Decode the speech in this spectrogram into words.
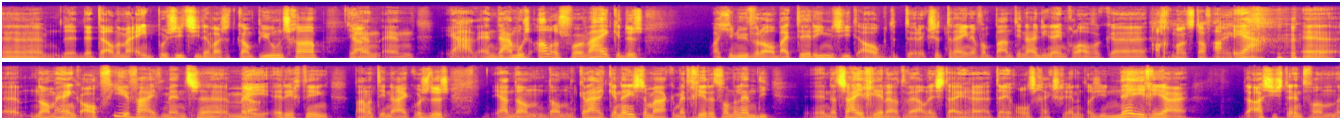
Uh, er telde maar één positie, dat was het kampioenschap. Ja. En, en, ja, en daar moest alles voor wijken. Dus wat je nu vooral bij Terim ziet ook, de Turkse trainer van Pantinaikos, die neemt geloof ik... eh, Acht man staf mee. Ah, ja, eh, eh, nam Henk ook vier, vijf mensen mee richting Panathinaikos. Dus ja, dan, dan krijg ik ineens te maken met Gerrit van der Lem. Die, en dat zei Gerard wel eens tegen, tegen ons gekscherend. Als je negen jaar de assistent van,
